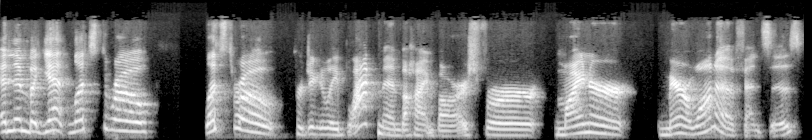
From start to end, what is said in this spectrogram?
and then but yet let's throw let's throw particularly black men behind bars for minor marijuana offenses,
